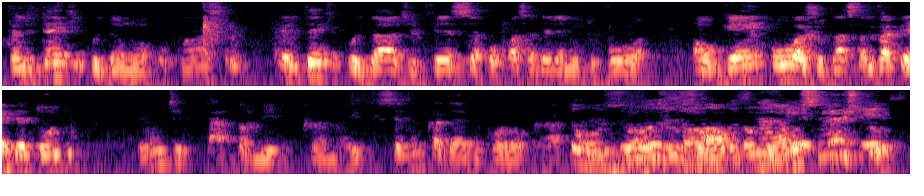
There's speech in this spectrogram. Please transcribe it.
Então ele tem que cuidar de uma poupança, ele tem que cuidar de ver se a poupança dele é muito boa, alguém ou ajudar, senão ele vai perder tudo. Tem um ditado americano aí que você nunca deve colocar Todos os, os ovos ovos no mesmo cesto.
